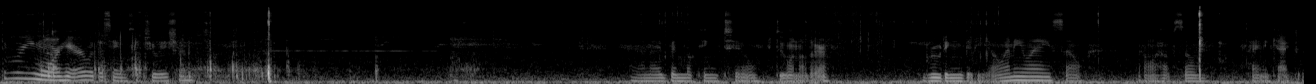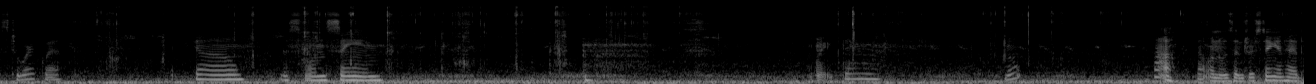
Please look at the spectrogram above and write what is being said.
three more here with the same situation. And I've been looking to do another rooting video anyway, so now I have some tiny cactus to work with. There we go. This one, same. Right there. Nope. Ah, that one was interesting. It had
